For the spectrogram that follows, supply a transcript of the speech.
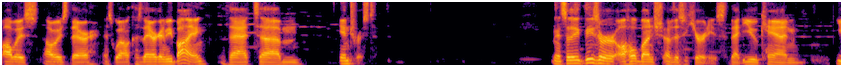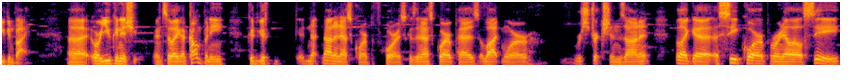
always always there as well because they are going to be buying that um, interest. And so these are a whole bunch of the securities that you can you can buy uh, or you can issue. And so like a company could just not, not an S corp, of course, because an S corp has a lot more restrictions on it. But like a, a C corp or an LLC,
